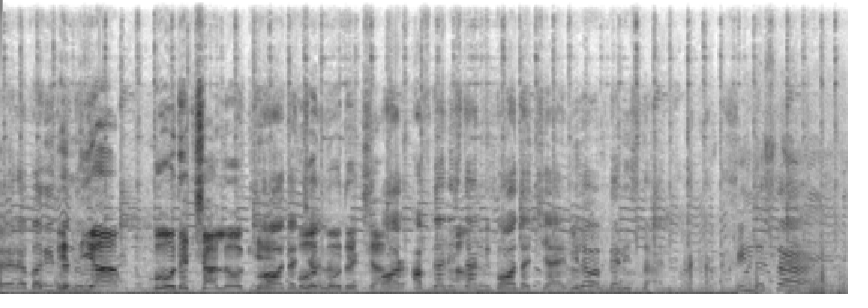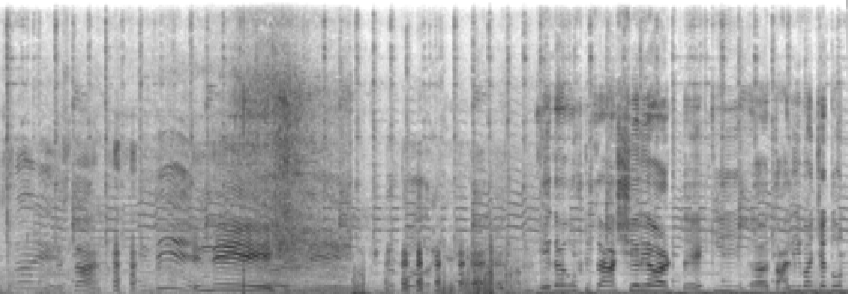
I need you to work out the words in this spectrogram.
तर बघितलं? इंडिया बहुत अच्छा लोग है बहुत अच्छा बहुत, लोग बहुत। अच्छा। और अफगानिस्तान भी बहुत अच्छा है। We love Afghanistan Hindustan. हिंदुस्तान। हिंदी। एका गोष्टीचं आश्चर्य वाटतंय की अ, तालिबानच्या दोन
